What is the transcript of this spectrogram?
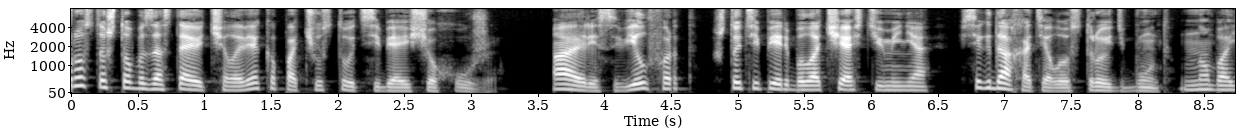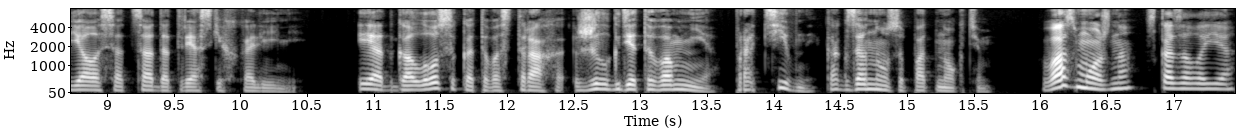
просто чтобы заставить человека почувствовать себя еще хуже. Айрис Вилфорд, что теперь была частью меня, всегда хотела устроить бунт, но боялась отца до тряских коленей. И отголосок этого страха жил где-то во мне, противный, как заноза под ногтем. «Возможно», — сказала я.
